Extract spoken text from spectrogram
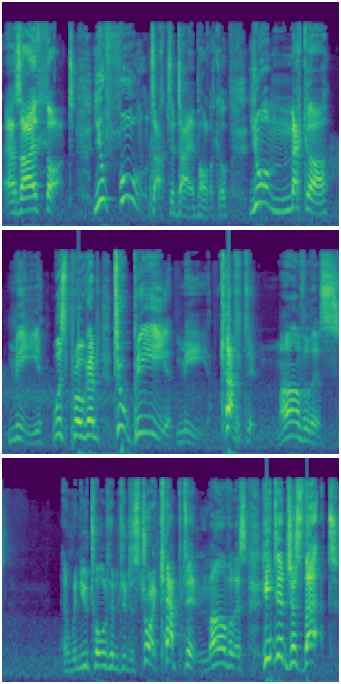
as I thought. You fool, Dr. Diabolical. Your mecha me was programmed to be me, Captain Marvelous. And when you told him to destroy Captain Marvelous, he did just that.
